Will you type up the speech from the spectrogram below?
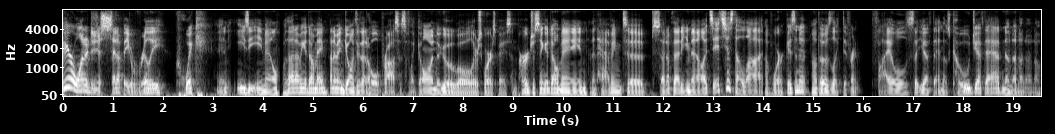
Have you ever wanted to just set up a really quick and easy email without having a domain? And I mean going through that whole process of like going to Google or Squarespace and purchasing a domain and then having to set up that email. It's it's just a lot of work, isn't it? All those like different files that you have to and those codes you have to add. No, no, no, no, no.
